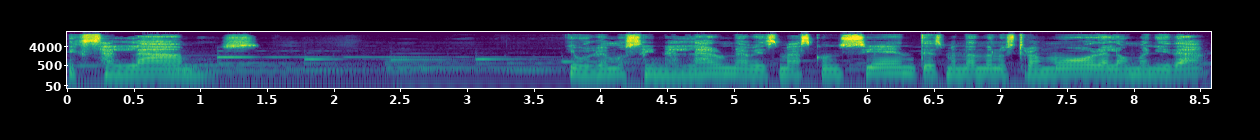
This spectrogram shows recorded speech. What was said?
Exhalamos y volvemos a inhalar una vez más conscientes, mandando nuestro amor a la humanidad.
